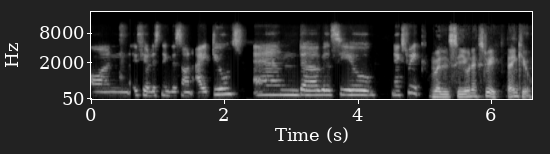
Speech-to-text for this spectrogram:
on if you're listening this on iTunes, and uh, we'll see you next week. We'll see you next week. Thank you.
